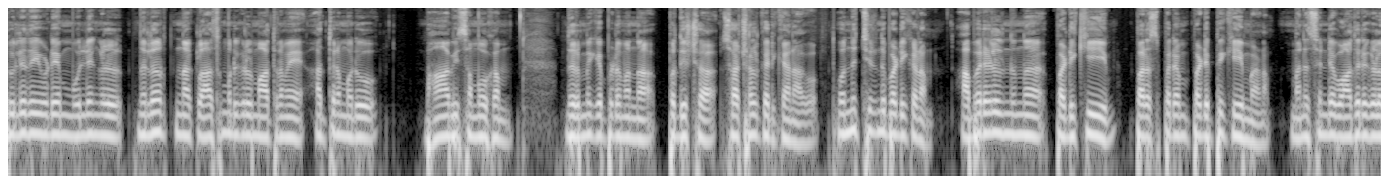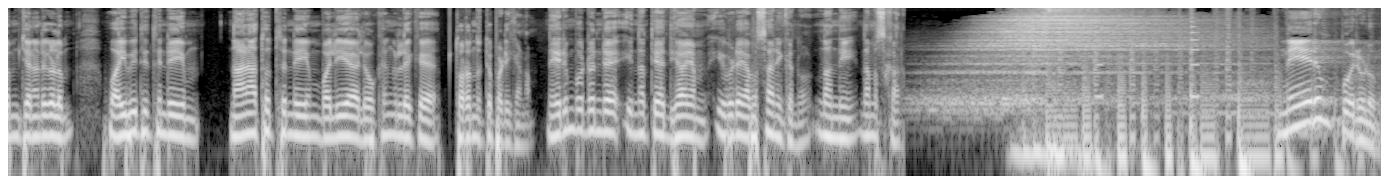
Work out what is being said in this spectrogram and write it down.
തുല്യതയുടെയും മൂല്യങ്ങൾ നിലനിർത്തുന്ന ക്ലാസ് മുറികൾ മാത്രമേ അത്തരമൊരു ഭാവി സമൂഹം നിർമ്മിക്കപ്പെടുമെന്ന പ്രതീക്ഷ സാക്ഷാത്കരിക്കാനാകൂ. ഒന്നിച്ചിരുന്ന് പഠിക്കണം. അവരിൽ നിന്ന് പഠിക്കുകയും പരസ്പരം പഠിപ്പിക്കുകയും വേണം. മനസ്സിന്റെ വാതിലുകളും ജനലുകളും വൈവിധ്യത്തിന്റെയും നാനാത്വത്തിന്റെയും വലിയ ലോകങ്ങളിലേക്ക് തുറന്നിട്ട് പഠിക്കണം. നേരുംപൊരുളിന്റെ ഇന്നത്തെ അധ്യായം ഇവിടെ അവസാനിക്കുന്നു. നന്ദി നമസ്കാരം. നേരും പൊരുളും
